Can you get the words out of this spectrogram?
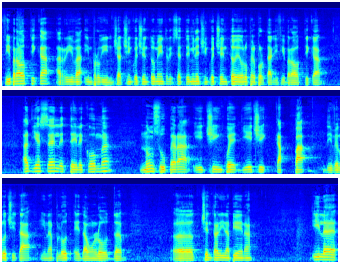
Fibra ottica arriva in provincia, 500 metri, 7500 euro per portargli fibra ottica. ADSL Telecom non supera i 5-10 k di velocità in upload e download, eh, centralina piena. Il,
